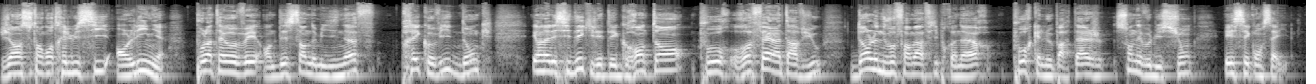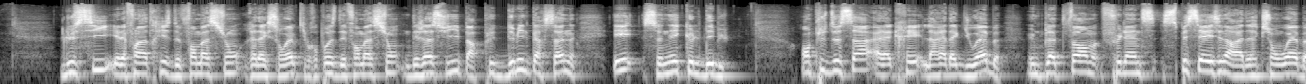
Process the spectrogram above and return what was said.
J'ai ensuite rencontré Lucie en ligne pour l'interviewer en décembre 2019 pré-Covid donc, et on a décidé qu'il était grand temps pour refaire l'interview dans le nouveau format Flipreneur pour qu'elle nous partage son évolution et ses conseils. Lucie est la fondatrice de Formation Rédaction Web qui propose des formations déjà suivies par plus de 2000 personnes et ce n'est que le début. En plus de ça, elle a créé la Rédac du Web, une plateforme freelance spécialisée dans la rédaction web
